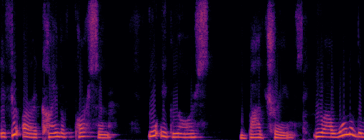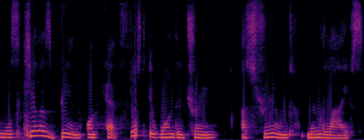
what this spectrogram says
If you are a kind of person who ignores bad dreams, you are one of the most careless beings on earth. Just a one-day dream has ruined many lives.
